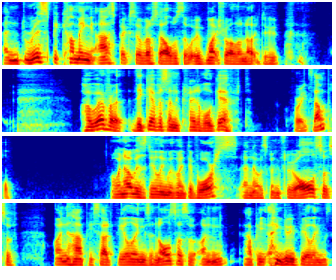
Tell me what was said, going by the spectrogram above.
and risk becoming aspects of ourselves that we'd much rather not do. However, they give us an incredible gift. For example, when I was dealing with my divorce and I was going through all sorts of unhappy, sad feelings and all sorts of unhappy, angry feelings,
